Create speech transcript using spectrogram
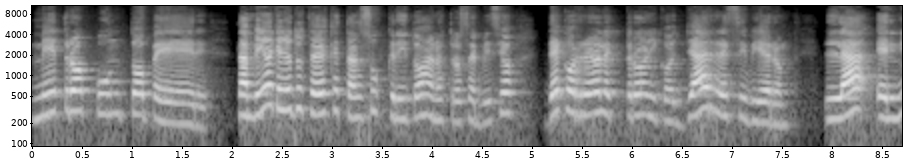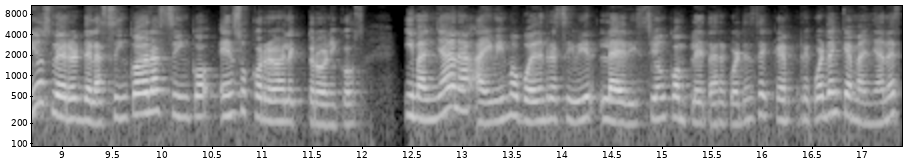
metro.pr. También aquellos de ustedes que están suscritos a nuestro servicio de correo electrónico ya recibieron la, el newsletter de las 5 de las 5 en sus correos electrónicos. Y mañana ahí mismo pueden recibir la edición completa. Que, recuerden que mañana es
